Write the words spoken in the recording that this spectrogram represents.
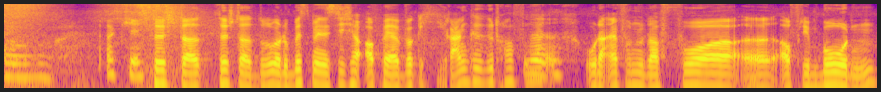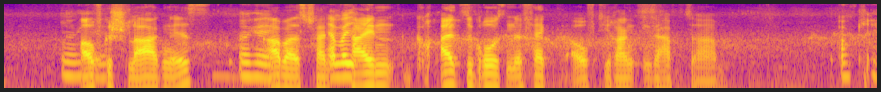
Oh, okay. zischt da, zischt da drüber. Du bist mir nicht sicher, ob er wirklich die Ranke getroffen Ja. hat oder einfach nur davor äh, auf dem Boden okay. aufgeschlagen ist. Okay. Aber es scheint Aber- keinen allzu großen Effekt auf die Ranken gehabt zu haben. okay.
